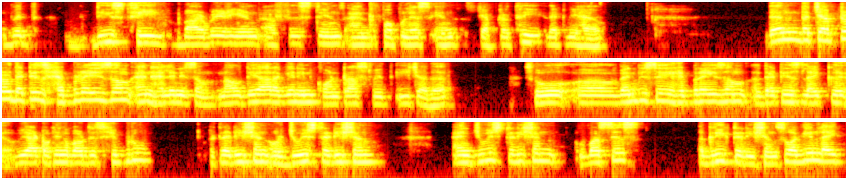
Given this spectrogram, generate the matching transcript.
with these three barbarian uh, Philistines and populace in chapter 3 that we have. Then the chapter that is Hebraism and Hellenism. Now they are again in contrast with each other. So uh, when we say Hebraism, that is like uh, we are talking about this Hebrew tradition or Jewish tradition and Jewish tradition versus a Greek tradition. So again, like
